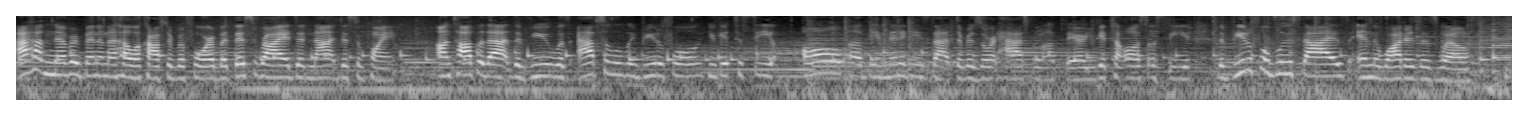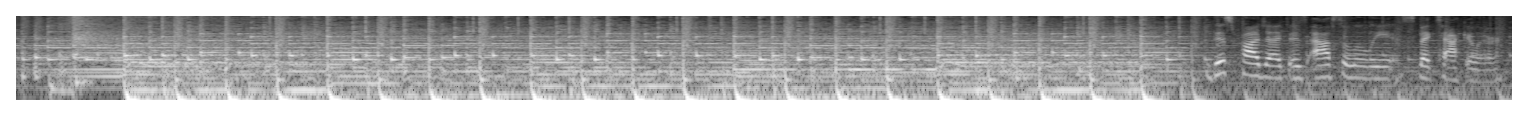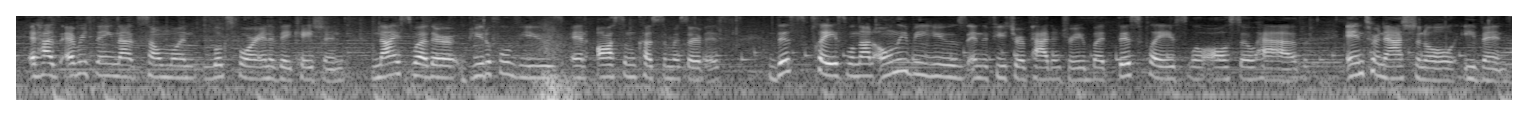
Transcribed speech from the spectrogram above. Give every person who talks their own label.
Speaker 1: have never been in a helicopter before, but this ride did not disappoint. On top of that, the view was absolutely beautiful. You get to see all of the amenities that the resort has from up there. You get to also see the beautiful blue skies and the waters as well. This project is absolutely spectacular. It has everything that someone looks for in a vacation. Nice weather, beautiful views, and awesome customer service. This place will not only be used in the future of pageantry, but this place will also have international events.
